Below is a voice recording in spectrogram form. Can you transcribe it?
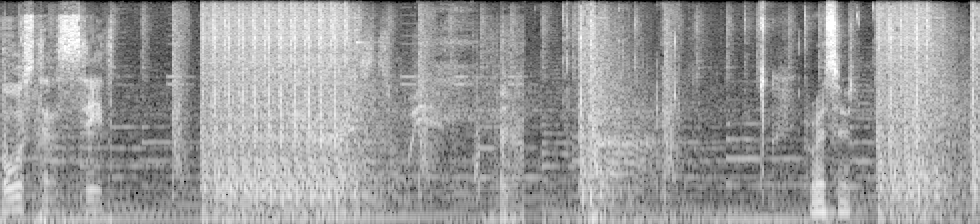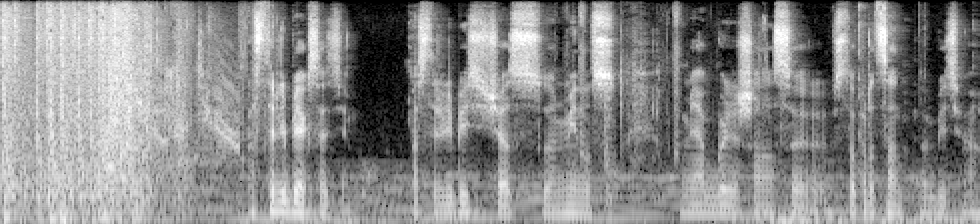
Boost in seat. Reset. По стрельбе, кстати. По стрельбе сейчас э, минус. У меня были шансы стопроцентно убить его.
